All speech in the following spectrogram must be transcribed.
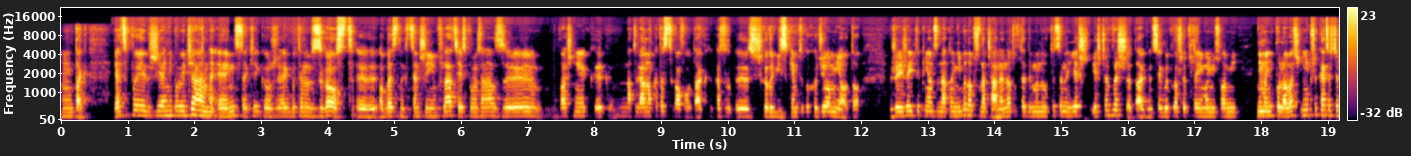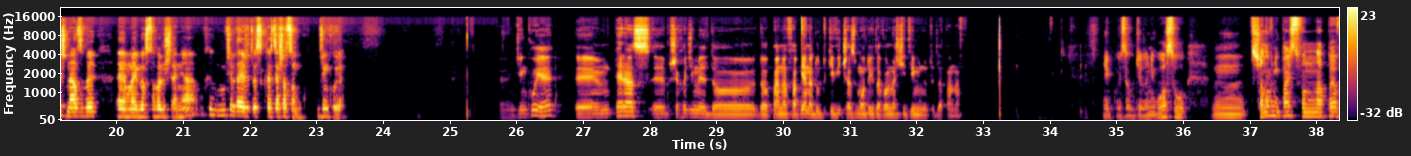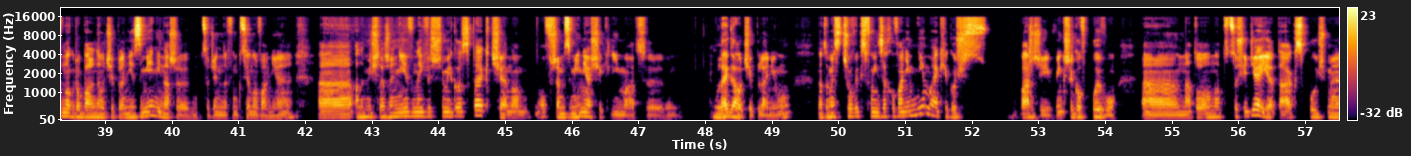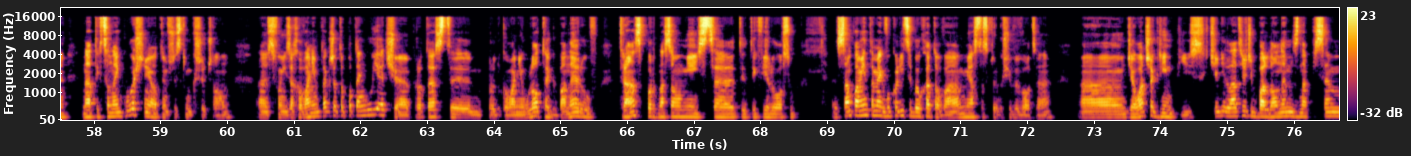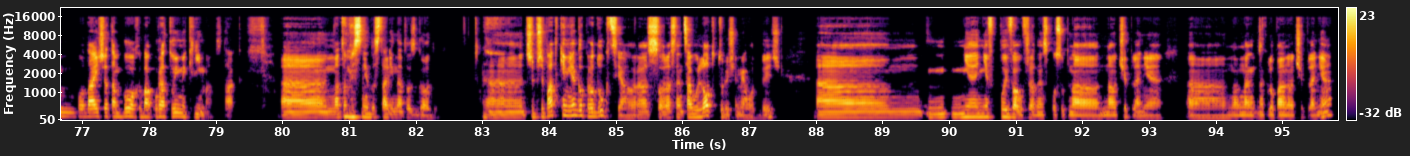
Mm, tak. Ja chcę powiedzieć, że ja nie powiedziałem nic takiego, że jakby ten wzrost obecnych cen, czy inflacja jest powiązana z właśnie naturalną katastrofą, tak, z środowiskiem, tylko chodziło mi o to, że jeżeli te pieniądze na to nie będą przeznaczane, no to wtedy będą te ceny jeszcze wyższe, tak? Więc jakby proszę tutaj moimi słowami nie manipulować i nie przekazać też nazwy e, mojego stowarzyszenia. Mi się wydaje, że to jest kwestia szacunku. Dziękuję. Dziękuję. Teraz przechodzimy do, do pana Fabiana Dudkiewicza z Młodych dla Wolności. Dwie minuty dla pana. Dziękuję za udzielenie głosu. Mm, szanowni Państwo, na pewno globalne ocieplenie zmieni nasze codzienne funkcjonowanie, e, ale myślę, że nie w najwyższym jego aspekcie. No, owszem, zmienia się klimat, y, ulega ociepleniu, natomiast człowiek swoim zachowaniem nie ma jakiegoś bardziej większego wpływu e, na to, na to, co się dzieje, tak? Spójrzmy na tych, co najgłośniej o tym wszystkim krzyczą e, swoim zachowaniem, także to potęgujecie. Protesty, produkowanie ulotek, banerów, transport na samo miejsce ty, tych wielu osób. Sam pamiętam, jak w okolicy Bełchatowa, miasta, z którego się wywodzę, e, działacze Greenpeace chcieli latać balonem z napisem bodajże tam było chyba uratujmy klimat, tak. E, natomiast nie dostali na to zgody. E, czy przypadkiem jego produkcja oraz, oraz ten cały lot, który się miał odbyć, nie, nie wpływał w żaden sposób na, na ocieplenie na, na, na globalne ocieplenie.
